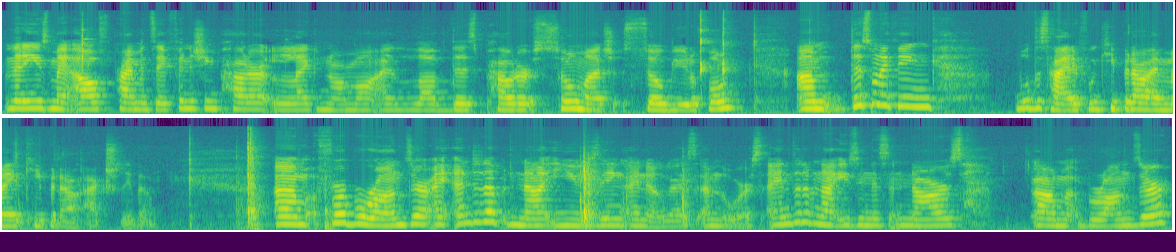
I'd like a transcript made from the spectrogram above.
And then I use my e.l.f. Prime and Stay Finishing Powder like normal. I love this powder so much, so beautiful. Um, this one I think we'll decide if we keep it out. I might keep it out actually though. Um, for bronzer, I ended up not using, I know guys, I'm the worst. I ended up not using this NARS um, bronzer.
